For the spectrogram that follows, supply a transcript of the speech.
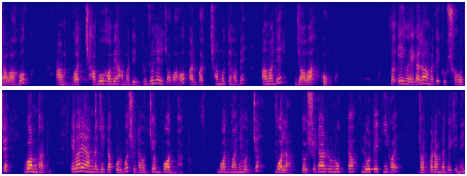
যাওয়া হোক গচ্ছাবো হবে আমাদের দুজনের যাওয়া হোক, আর গচ্ছামোতে হবে আমাদের যাওয়া হোক। তো এই হয়ে গেল আমাদের খুব সহজে গম ধাতু। এবারে আমরা যেটা করব সেটা হচ্ছে বদ ধাতু। বদ মানে হচ্ছে বলা। তো সেটার রূপটা, লোটে কি হয়? ঝটপট আমরা দেখে নিই।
